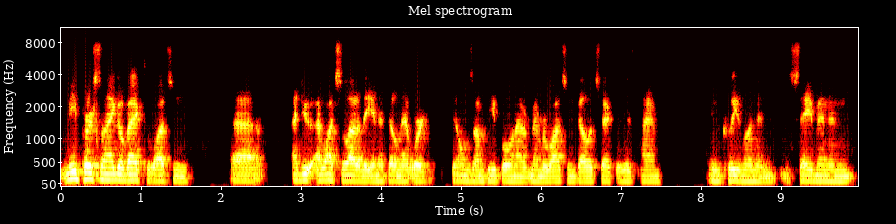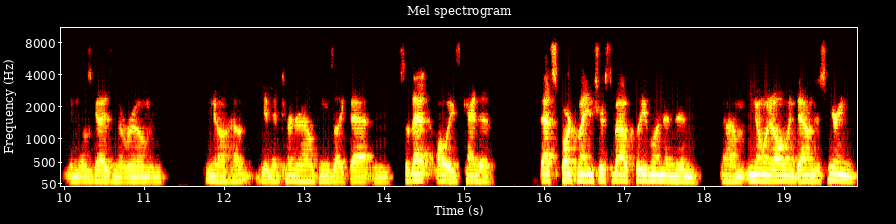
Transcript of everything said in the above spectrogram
me personally, I go back to watching. Uh, I do. I watch a lot of the NFL Network films on people, and I remember watching Belichick with his time in Cleveland and Saban and, and those guys in the room, and you know how getting it turned around, things like that, and so that always kind of that sparked my interest about Cleveland, and then um, you know when it all went down, just hearing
